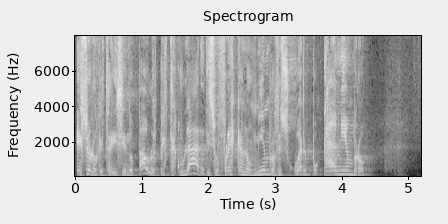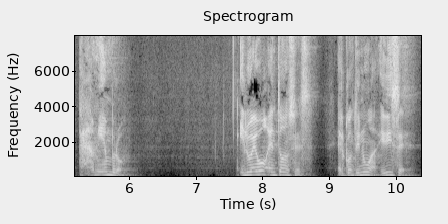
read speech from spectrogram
Eso es lo que está diciendo Pablo, espectacular. Dice, ofrezcan los miembros de su cuerpo, cada miembro, cada miembro. Y luego entonces, él continúa y dice,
